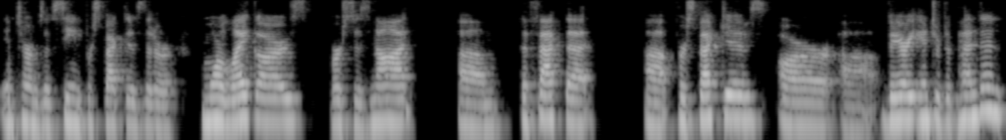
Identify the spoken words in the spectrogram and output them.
in terms of seeing perspectives that are more like ours versus not. Um, the fact that uh, perspectives are uh, very interdependent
